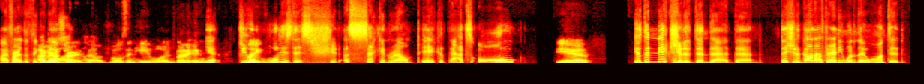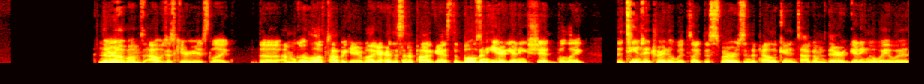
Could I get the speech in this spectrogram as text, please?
I've heard the thing I mean, I'm about. sorry, uh, the Bulls and Heat one, but in Yeah. Dude, like- what is this shit? A second round pick? That's all? yeah, Yeah, the Knicks should have done that then. They should have gone after anyone they wanted. no, no, no. I'm, I was just curious. Like the, I'm going a little off topic here, but like I heard this in a podcast. The Bulls and Heat are getting shit, but like the teams they traded with, like the Spurs and the Pelicans, how come they're getting away with?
